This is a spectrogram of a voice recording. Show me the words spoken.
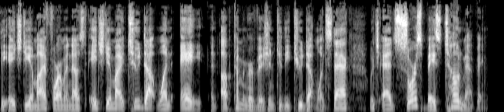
The HDMI forum announced HDMI 2.1a, an upcoming revision to the 2.1 stack, which adds source-based tone mapping.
